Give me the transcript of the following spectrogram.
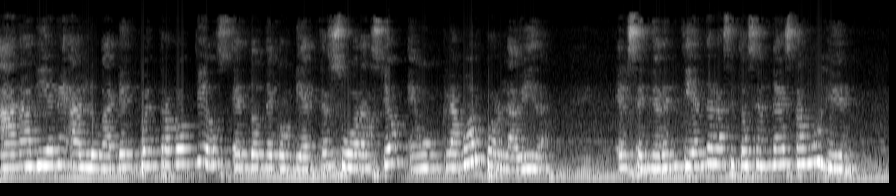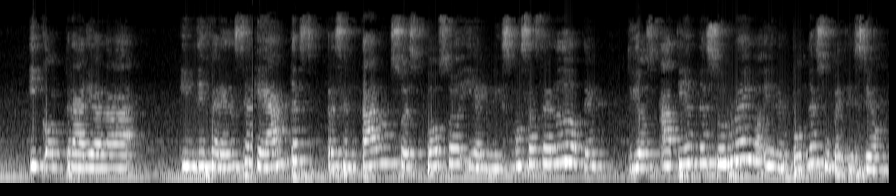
Ana viene al lugar de encuentro con Dios en donde convierte su oración en un clamor por la vida. El Señor entiende la situación de esta mujer y contrario a la indiferencia que antes presentaron su esposo y el mismo sacerdote, Dios atiende su ruego y responde su petición.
